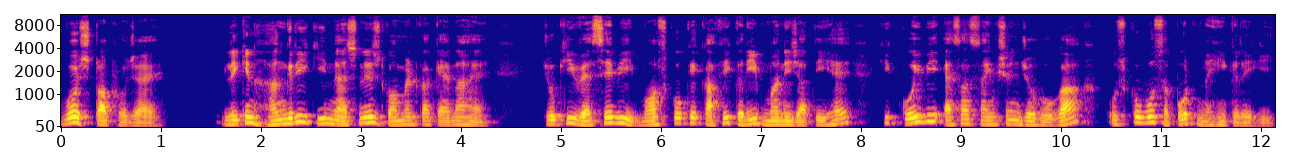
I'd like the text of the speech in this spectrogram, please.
वो स्टॉप हो जाए। लेकिन हंगरी की नेशनलिस्ट गवर्नमेंट का कहना है जो कि वैसे भी मॉस्को के काफ़ी करीब मानी जाती है कि कोई भी ऐसा सैंक्शन जो होगा, उसको वो सपोर्ट नहीं करेगी।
